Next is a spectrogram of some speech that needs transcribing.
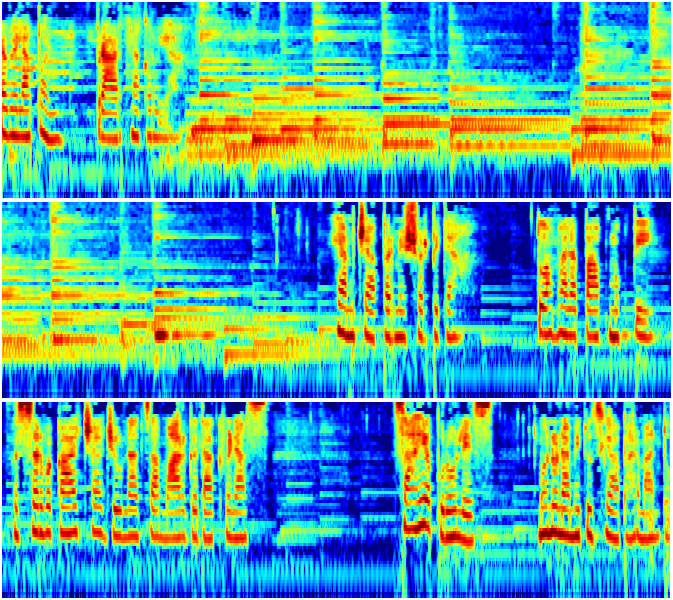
त्यावेळेला ह्यावेळेला आपण प्रार्थना करूया. हे आमच्या परमेश्वर पित्या तू आम्हाला पापमुक्ती व सर्व काळच्या जीवनाचा मार्ग दाखविण्यास सहाय्य पुरवलेस म्हणून आम्ही तुझे आभार मानतो.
